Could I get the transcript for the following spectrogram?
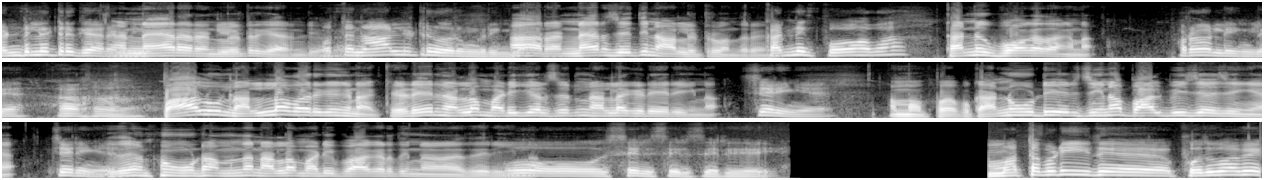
ரெண்டு லிட்டர் கேரண்டி நேராக ரெண்டு லிட்டர் கேரண்டி மொத்தம் நாலு லிட்டர் வருங்கிறீங்க ஆ ரெண்டு நேரம் சேர்த்து நாலு லிட்டர் வந்துருங்க. கண்ணுக்கு போகவா? கண்ணுக்கு போகாதாங்கண்ணா. பரவாயில்லைங்களே. ஆஹா. பால் நல்லா வருகுங்கண்ணா கிடையாது நல்லா மடிக்கால் செட்டு நல்லா கிடையாதுங்கண்ணா சரிங்க. நம்ம இப்போ கண்ணு ஊட்டி அடிச்சிங்கன்னா பால் பீச்சு வச்சுங்க சரிங்க. இதே இன்னும் ஊட்டாமல் இருந்தால் நல்லா மடி பார்க்கறதுக்கு நல்லா தெரியும் ஓ சரி சரி சரி. மற்றபடி இது பொதுவாகவே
